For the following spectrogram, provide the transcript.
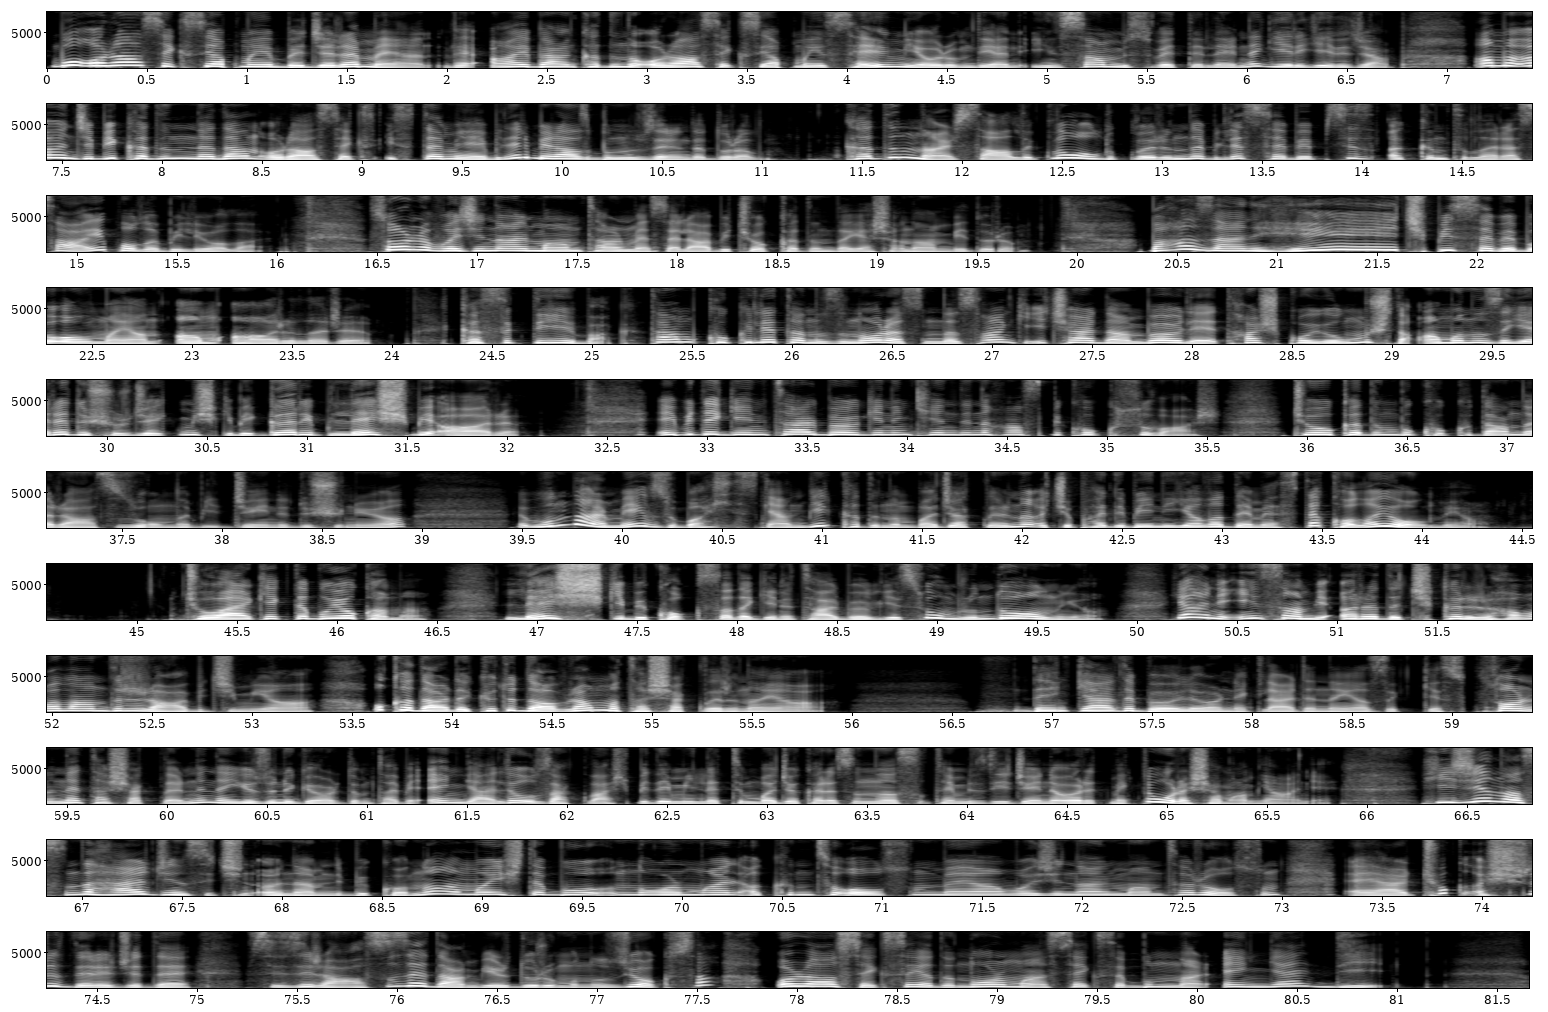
Bu oral seks yapmayı beceremeyen ve ay ben kadına oral seks yapmayı sevmiyorum diyen insan müsveddelerine geri geleceğim. Ama önce bir kadın neden oral seks istemeyebilir biraz bunun üzerinde duralım. Kadınlar sağlıklı olduklarında bile sebepsiz akıntılara sahip olabiliyorlar. Sonra vajinal mantar mesela birçok kadında yaşanan bir durum. Bazen hiçbir sebebi olmayan am ağrıları, Kasık değil bak. Tam kukuletanızın orasında sanki içeriden böyle taş koyulmuş da amanızı yere düşürecekmiş gibi garip leş bir ağrı. E bir de genital bölgenin kendine has bir kokusu var. Çoğu kadın bu kokudan da rahatsız olunabileceğini düşünüyor. E bunlar mevzu bahisken bir kadının bacaklarını açıp hadi beni yala demesi de kolay olmuyor. Çoğu erkekte bu yok ama. Leş gibi koksa da genital bölgesi umrunda olmuyor. Yani insan bir arada çıkarır havalandırır abicim ya. O kadar da kötü davranma taşaklarına ya. Denk geldi böyle örneklerde ne yazık ki. Sonra ne taşaklarını ne yüzünü gördüm tabii. Engelle uzaklaş. Bir de milletin bacak arasını nasıl temizleyeceğini öğretmekle uğraşamam yani. Hijyen aslında her cins için önemli bir konu ama işte bu normal akıntı olsun veya vajinal mantar olsun eğer çok aşırı derecede sizi rahatsız eden bir durumunuz yoksa oral sekse ya da normal sekse bunlar engel değil.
